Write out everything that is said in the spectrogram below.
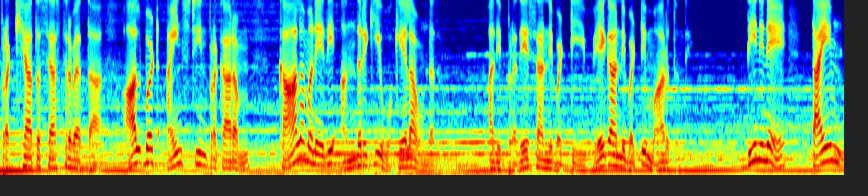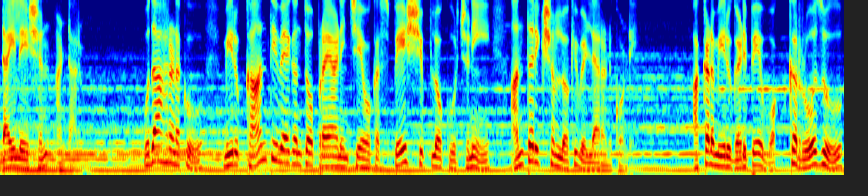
ప్రఖ్యాత శాస్త్రవేత్త ఆల్బర్ట్ ఐన్స్టీన్ ప్రకారం కాలం అనేది అందరికీ ఒకేలా ఉండదు. అది ప్రదేశాన్ని బట్టి వేగాన్ని బట్టి మారుతుంది. దీనినే టైం డైలేషన్ అంటారు. ఉదాహరణకు మీరు కాంతి వేగంతో ప్రయాణించే ఒక స్పేస్ షిప్లో కూర్చుని అంతరిక్షంలోకి వెళ్ళారనుకోండి అక్కడ మీరు గడిపే ఒక్క రోజు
